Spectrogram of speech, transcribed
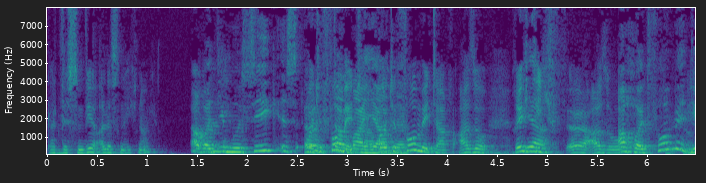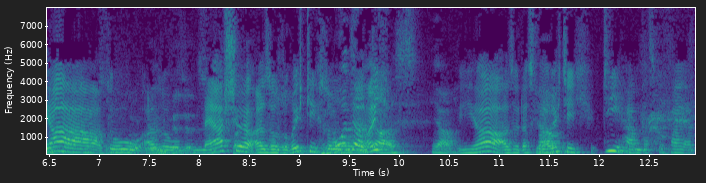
das wissen wir alles nicht. Ne? Aber die Musik ist Heute öfter Vormittag, mal ja, heute ne? Vormittag, also richtig, äh, also Ach, heute Vormittag? ja, so also. Märsche, also so richtig so. Oder nicht? das, ja. Ja, also das war Ja. richtig. Die haben das gefeiert.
